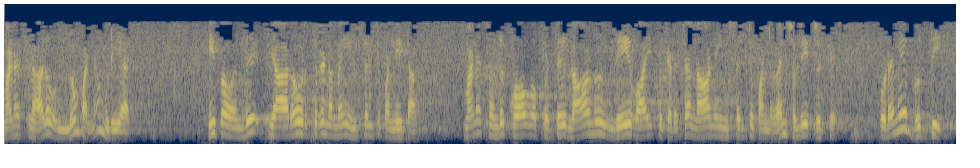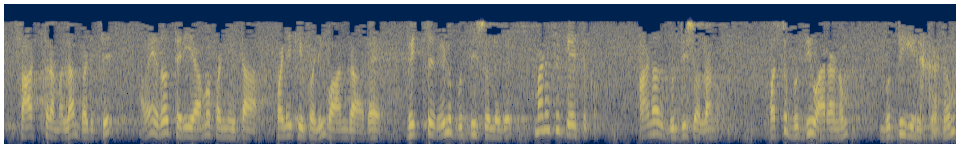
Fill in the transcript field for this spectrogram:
மனசுனால ஒன்னும் பண்ண முடியாது. இப்ப வந்து யாரோ ஒருத்தர் நம்ம இன்சல்ட் பண்ணிட்டாங்க. மனசு வந்து கோவப்பட்டு நானும் இதே வாய்ப்பு கிடைச்சா நானும் இன்சல்ட் பண்ணுவேன்னு சொல்லிட்டு இருக்கு உடனே புத்தி சாஸ்திரம் எல்லாம் படிச்சு அவன் ஏதோ தெரியாம பண்ணிட்டான் பழிக்கு பழி வாங்காத விட்டுருன்னு புத்தி சொல்லுது. மனசு கேட்டுக்கும். ஆனால் புத்தி சொல்லணும். ஃபர்ஸ்ட் புத்தி வரணும் புத்தி இருக்கணும்.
